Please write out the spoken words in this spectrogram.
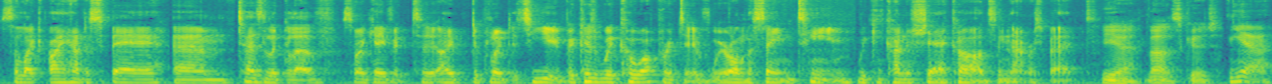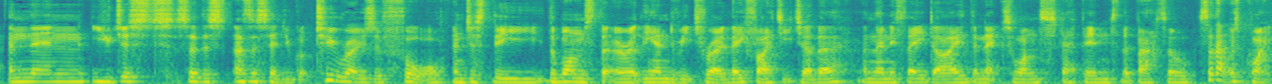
So like I had a spare um, Tesla glove, so I gave it to, I deployed it to you because we're cooperative. We're on the same team. We can kind of share cards in that respect. Yeah, that's good. Yeah, and then you just so this as I said, you've got two rows of four, and just the the ones that are at the end of each row they fight each other, and then if they die, the next ones step into the battle. So that was quite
